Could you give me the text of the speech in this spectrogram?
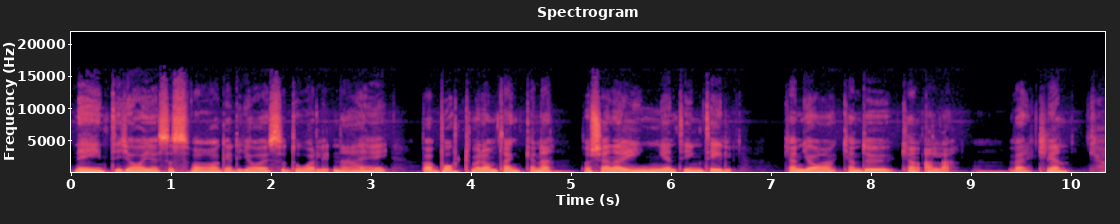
Nej, inte jag, jag är så svag eller jag är så dålig. Nej, bara bort med de tankarna. Mm. De tjänar ingenting till. Kan jag, kan du, kan alla. Mm. Verkligen. Ja,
